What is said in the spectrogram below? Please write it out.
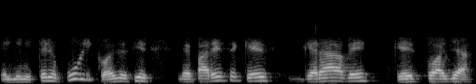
el Ministerio Público. Es decir, me parece que es grave que esto haya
